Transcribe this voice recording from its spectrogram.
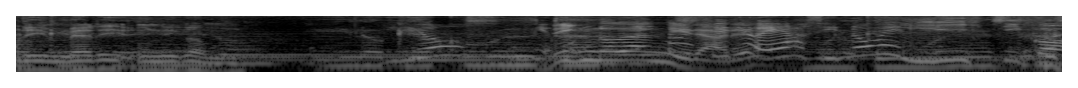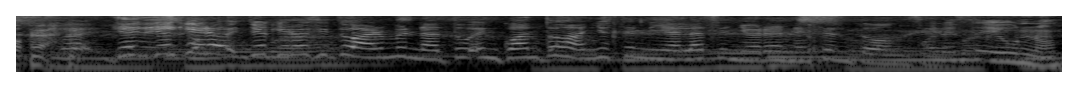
primer y único amor. Dios mío. Digno de En admirar, serio, ¿eh? es así novelístico. Yo, yo quiero, yo quiero situarme, Natu. ¿En cuántos años tenía la señora en ese entonces? 41.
